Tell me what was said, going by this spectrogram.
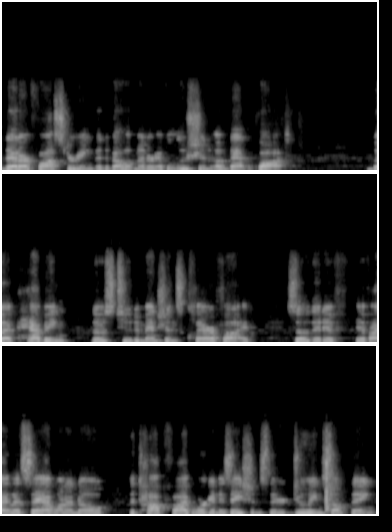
that are fostering the development or evolution of that thought. But having those two dimensions clarified so that if if I let's say I want to know the top five organizations that are doing something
